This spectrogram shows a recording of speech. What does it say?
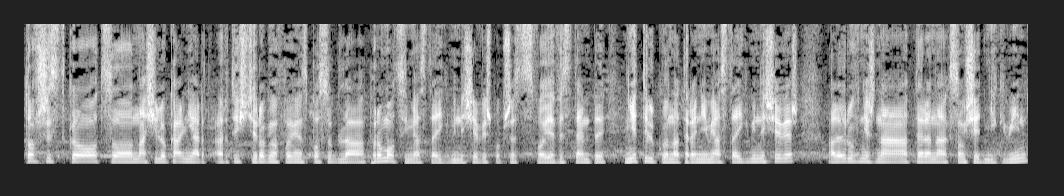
to wszystko, co nasi lokalni art- artyści robią w pewien sposób dla promocji miasta i gminy Siewierz poprzez swoje występy, nie tylko na terenie miasta gminy Siewierz, ale również na terenach sąsiednich gmin.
